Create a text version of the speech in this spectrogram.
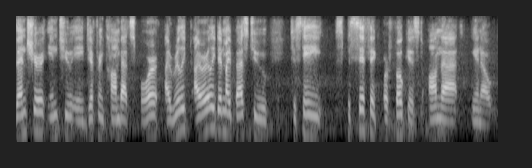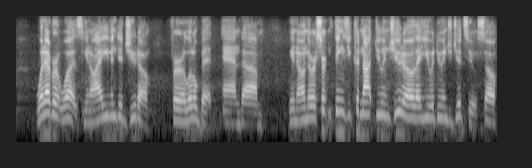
venture into a different combat sport, I really I really did my best to to stay specific or focused on that, you know, whatever it was. You know, I even did judo for a little bit and um, you know, and there were certain things you could not do in judo that you would do in jiu-jitsu. So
